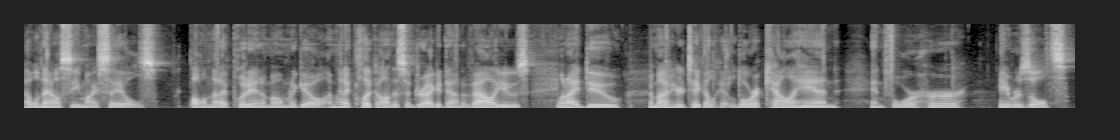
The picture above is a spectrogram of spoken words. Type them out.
I will now see my sales column that I put in a moment ago. I'm going to click on this and drag it down to values. When I do, come out here, take a look at Laura Callahan, and for her a results,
